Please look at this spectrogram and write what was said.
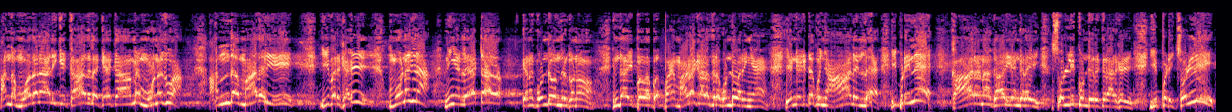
அந்த முதலாளிக்கு காதல கேட்காம முனகுவான். அந்த மாதிரி இவர்கள் முனகுறான். நீங்க லேட்டா எனக்கு கொண்டு வந்திருக்கணும். இந்த இப்ப மழை காலத்துல கொண்டு வரீங்க. எங்க கிட்ட கொஞ்சம் ஆள் இல்ல. இப்படின்னு காரண காரியங்களை சொல்லி கொண்டிருக்கிறார்கள். இப்படி சொல்லி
